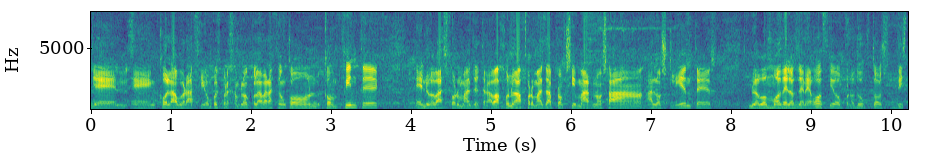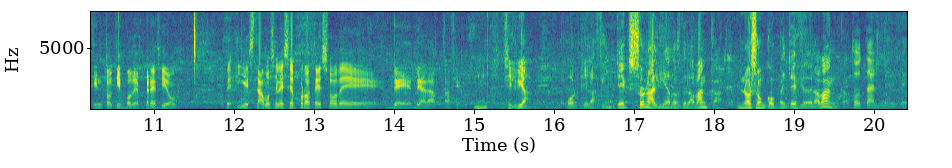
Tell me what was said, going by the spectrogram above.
en, colaboración, pues por ejemplo, en colaboración con, con, FinTech, en nuevas formas de trabajo, nuevas formas de aproximarnos a, a los clientes, nuevos modelos de negocio, productos, distinto tipo de precio y estamos en ese proceso de, de, adaptación. Silvia, porque la fintech son aliados de la banca, no son competencia de la banca. Totalmente.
